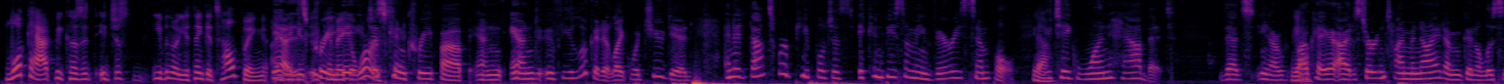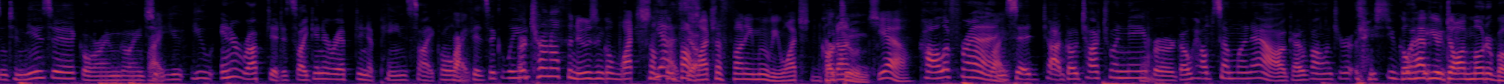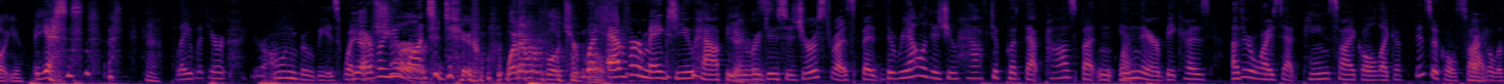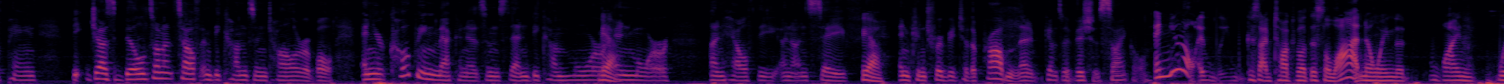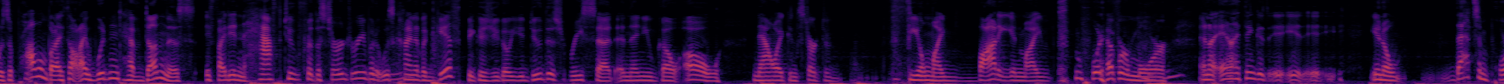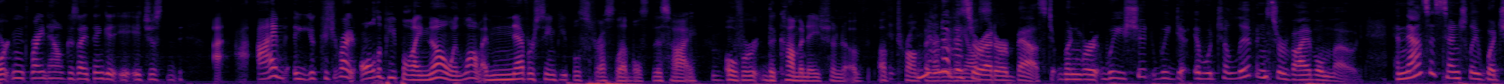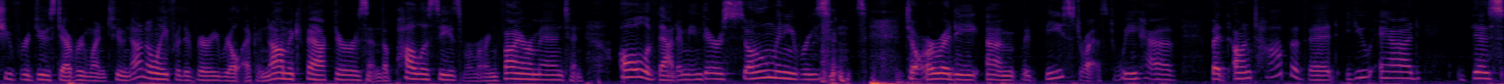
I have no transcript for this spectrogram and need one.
look at because it, it just even though you think it's helping, I yeah, think it's it, it can make it, worse. It just can creep up, and and if you look at it like what you did, and it, that's where people just it can be something very simple. Yeah. You take one habit. That's you know Yeah. okay at a certain time of night I'm going to listen to music or I'm going to Right. you you interrupt it it's like interrupting a pain cycle right. physically or turn off the news and go watch something Yes. fun. Yeah. Watch a funny movie. Watch put on- Cartoons. yeah. call a friend Right. say, talk, go talk to a neighbor go help someone out go volunteer you Go have your dog motorboat you. yes play with your your own boobies whatever you sure. want to do Whatever floats your boat. whatever makes you happy and reduces your stress. But the reality is, you have to put that pause button in there because otherwise, that pain cycle, like a physical cycle Right. of pain, just builds on itself and becomes intolerable. And your coping mechanisms then become more Yeah. and more unhealthy and unsafe Yeah. and contribute to the problem. Then it becomes a vicious cycle. And you know, because I've talked about this a lot, knowing that wine was a problem, but I thought I wouldn't have done this if I didn't have to for the surgery. But it was mm-hmm. kind of a gift because you go, you do this reset, and then you go, oh, now I can start to feel my body and my whatever more. Mm-hmm. And I, and I think it, it, it, you know, that's important right now because I think it, it just. I, I've because you're right. All the people I know and love, I've never seen people's stress levels this high over the combination of, of Trump. None and of us are at our best when we're we should we do, it to live in survival mode, and that's essentially what you've reduced everyone to. Not only for the very real economic factors and the policies from our environment and all of that. I mean, there are so many reasons to already um, be stressed. We have, but on top of it, you add this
